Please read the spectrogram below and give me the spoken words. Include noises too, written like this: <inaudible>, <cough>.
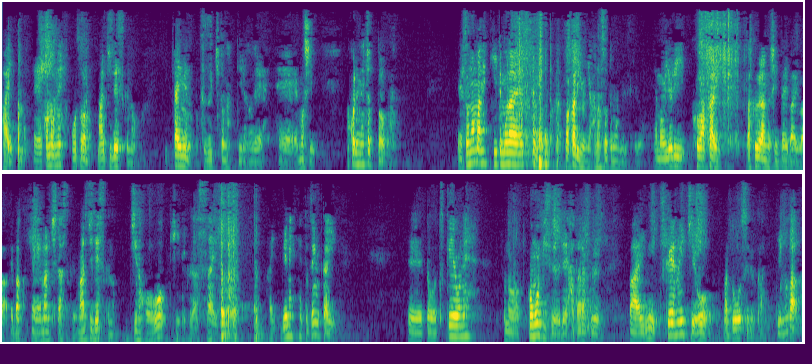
はい。えー、このね、放送はマルチデスクの1回目の続きとなっているので、えー、もし、これね、ちょっと、えー、そのままね、聞いてもらえてもわかるように話そうと思うんですけど、でもより細かいバックグラウンド知りたい場合は、バックえー、マルチタスク、マルチデスクの1の方を聞いてください。はい。でね、えっと、前回、えっ、と、机をね、その、ホームオフィスで働く場合に、机の位置を、まあ、どうするかっていうのが、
